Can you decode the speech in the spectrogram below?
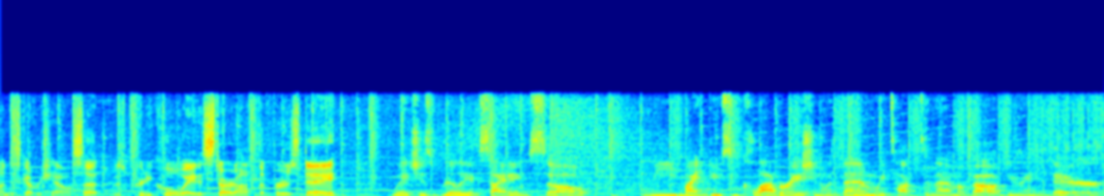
on Discovery Channel. So it was a pretty cool way to start off the first day. Which is really exciting. So we might do some collaboration with them. We talked to them about doing their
